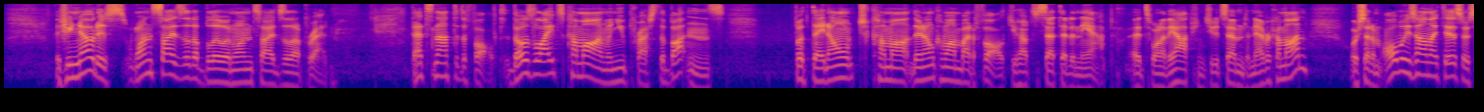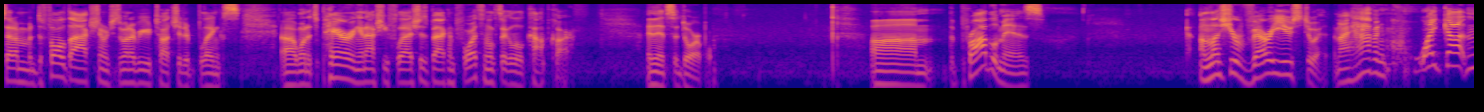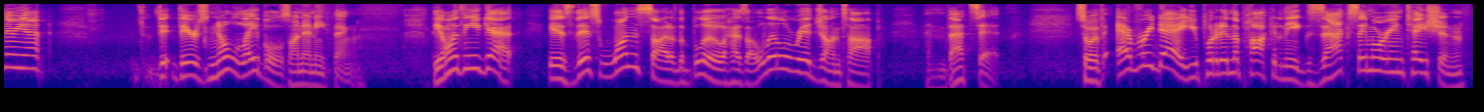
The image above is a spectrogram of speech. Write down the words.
If you notice, one side's lit up blue and one side's lit up red. That's not the default. Those lights come on when you press the buttons, but they don't come on. They don't come on by default. You have to set that in the app. It's one of the options. You could set them to never come on, or set them always on like this, or set them a default action, which is whenever you touch it, it blinks. Uh, when it's pairing, it actually flashes back and forth and looks like a little cop car, and it's adorable. Um, the problem is, unless you're very used to it, and I haven't quite gotten there yet, th- there's no labels on anything. The only thing you get is this one side of the blue has a little ridge on top, and that's it. So if every day you put it in the pocket in the exact same orientation,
